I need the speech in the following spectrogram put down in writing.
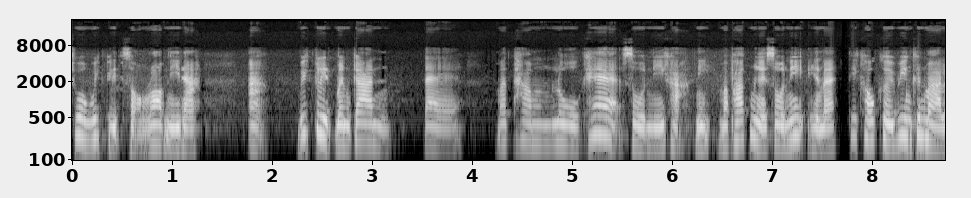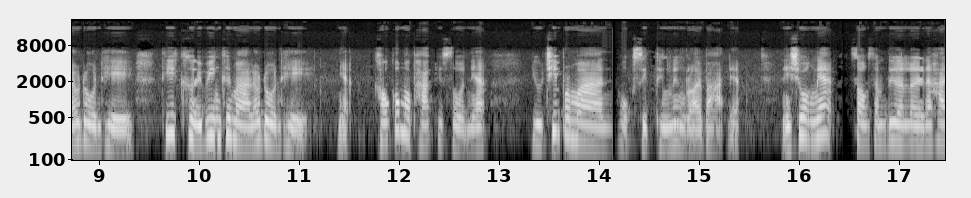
ช่วงวิกฤต 2 รอบนี้นะ วิกฤตเหมือนกัน แต่มาทำโลแค่โซนนี้ค่ะนี่มาพักเหนื่อยโซนนี้เห็นไหมที่เขาเคยวิ่งขึ้นมาแล้วโดนเท ที่เคยวิ่งขึ้นมาแล้วโดนเทเนี่ยเขาก็มาพักอยู่โซนเนี้ยอยู่ที่ประมาณ 60ถึง100 บาทเนี่ยในช่วงเนี้ยสองสาเดือนเลยนะคะ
